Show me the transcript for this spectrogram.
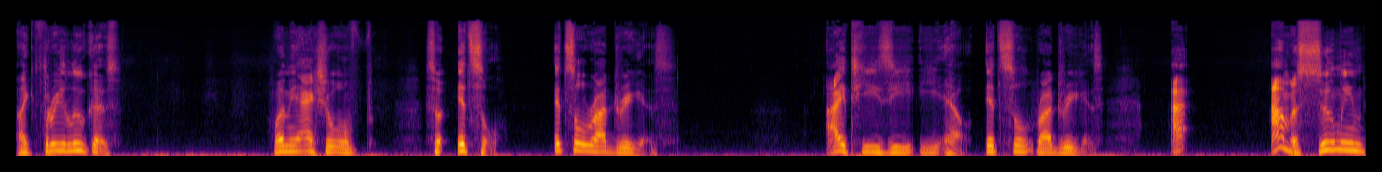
like three Lucas. When the actual, so Itzel, Itzel Rodriguez. I T Z E L. Itzel Rodriguez. I I'm assuming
